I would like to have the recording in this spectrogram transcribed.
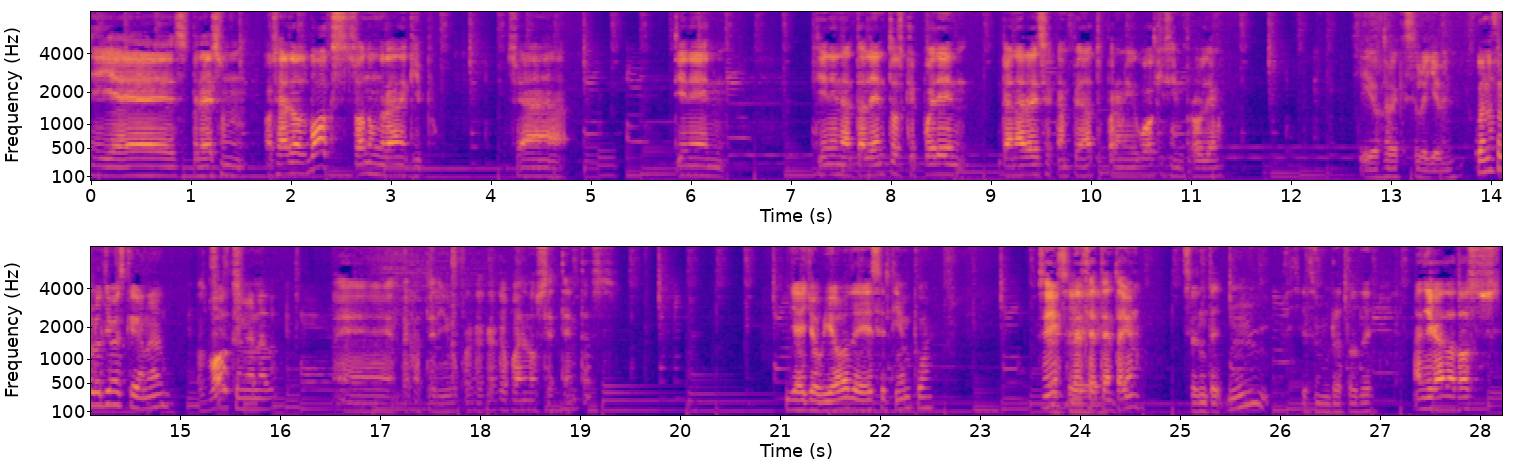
Y es, pero es un, o sea, los Bucks son un gran equipo. O sea, tienen, tienen a talentos que pueden ganar ese campeonato para Milwaukee sin problema. Sí, ojalá que se lo lleven. ¿Cuándo fue la última vez que ganaron? Los Bucks, que han ganado. eh, déjate digo, porque creo que fue en los 70s. Ya llovió de ese tiempo. Sí, Hace- del 71. 70. mm, sí, es un rato de. Han llegado a dos,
